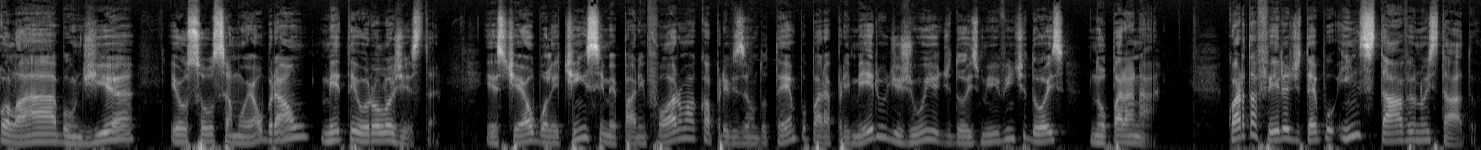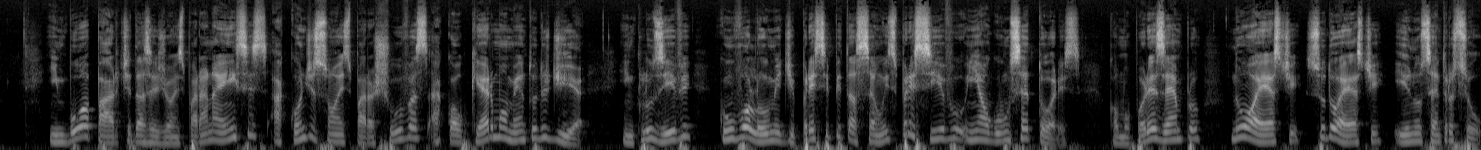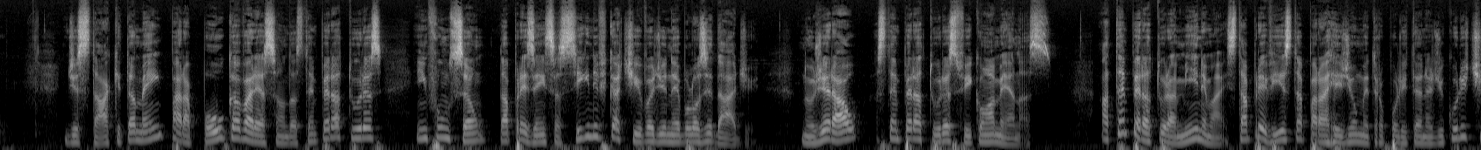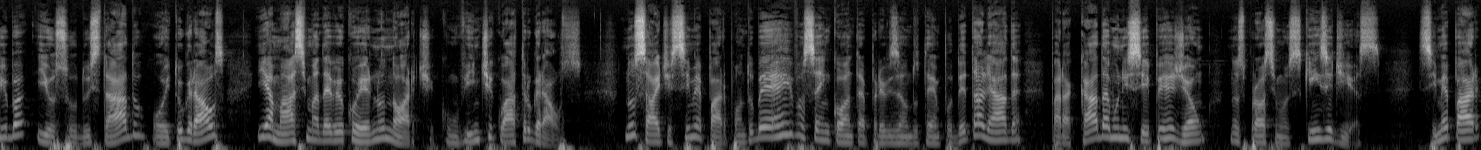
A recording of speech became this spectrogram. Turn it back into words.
Olá, bom dia. Eu sou Samuel Brown, meteorologista. Este é o boletim Cimepar Informa com a previsão do tempo para 1 de junho de 2022 no Paraná. Quarta-feira de tempo instável no estado. Em boa parte das regiões paranaenses, há condições para chuvas a qualquer momento do dia, inclusive com volume de precipitação expressivo em alguns setores, como por exemplo no oeste, sudoeste e no centro-sul. Destaque também para pouca variação das temperaturas em função da presença significativa de nebulosidade. No geral, as temperaturas ficam amenas. A temperatura mínima está prevista para a região metropolitana de Curitiba e o sul do estado, 8 graus, e a máxima deve ocorrer no norte, com 24 graus. No site cimepar.br você encontra a previsão do tempo detalhada para cada município e região nos próximos 15 dias. Cimepar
